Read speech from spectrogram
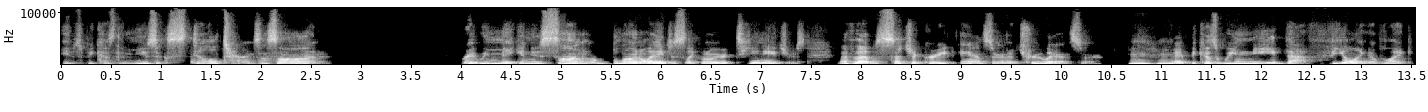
is because the music still turns us on. Right? We make a new song, we're blown away, just like when we were teenagers. And I thought that was such a great answer and a true answer. Mm-hmm. Right? Because we need that feeling of like,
